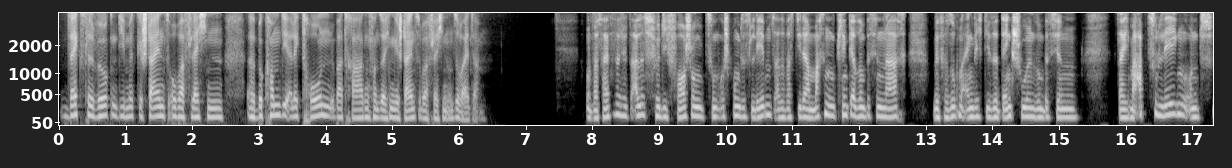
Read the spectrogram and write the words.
wechselwirken die mit Gesteinsoberflächen, äh, bekommen die Elektronen übertragen von solchen Gesteinsoberflächen und so weiter. Und was heißt das jetzt alles für die Forschung zum Ursprung des Lebens? Also was die da machen, klingt ja so ein bisschen nach, wir versuchen eigentlich diese Denkschulen so ein bisschen sage ich mal, abzulegen und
